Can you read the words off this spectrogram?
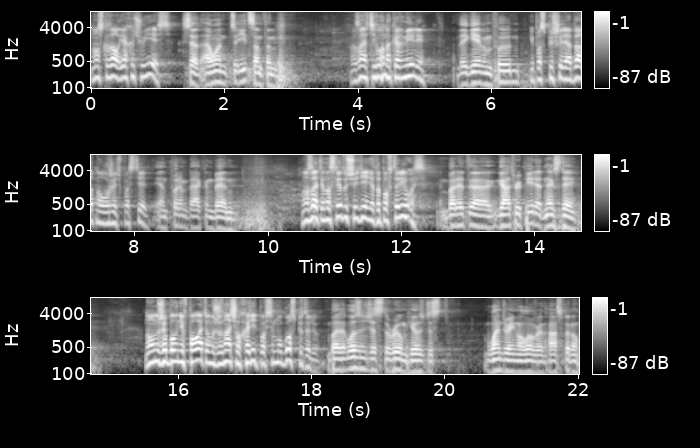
Но он сказал, я хочу есть. Said, I want to eat something. Вы знаете, его накормили They gave him food и поспешили обратно уложить в постель. and put him back in bed. Но знаете, на следующий день это повторилось. But it uh, got repeated next day. Но он уже был не в палате, он уже начал ходить по всему госпиталю. But it wasn't just the room, he was just wandering all over the hospital.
